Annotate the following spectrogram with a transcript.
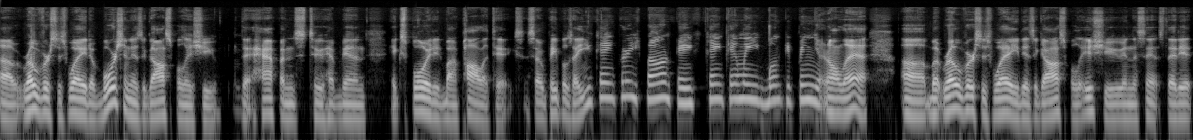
uh, Roe versus Wade, abortion is a gospel issue that happens to have been exploited by politics. So people say you can't preach politics, you can't tell me what opinion and all that. Uh, but Roe versus Wade is a gospel issue in the sense that it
